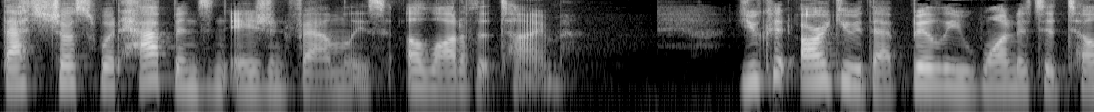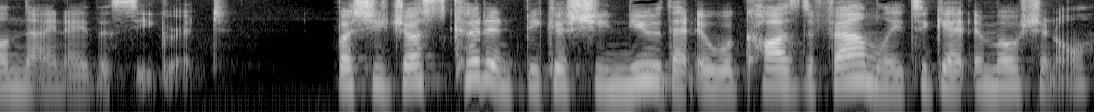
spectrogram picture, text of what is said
that's just what happens in Asian families a lot of the time. You could argue that Billy wanted to tell Nai the secret. But she just couldn't because she knew that it would cause the family to get emotional,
